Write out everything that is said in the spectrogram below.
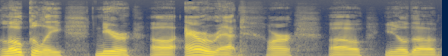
locally near uh, Ararat or, uh, you know, the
